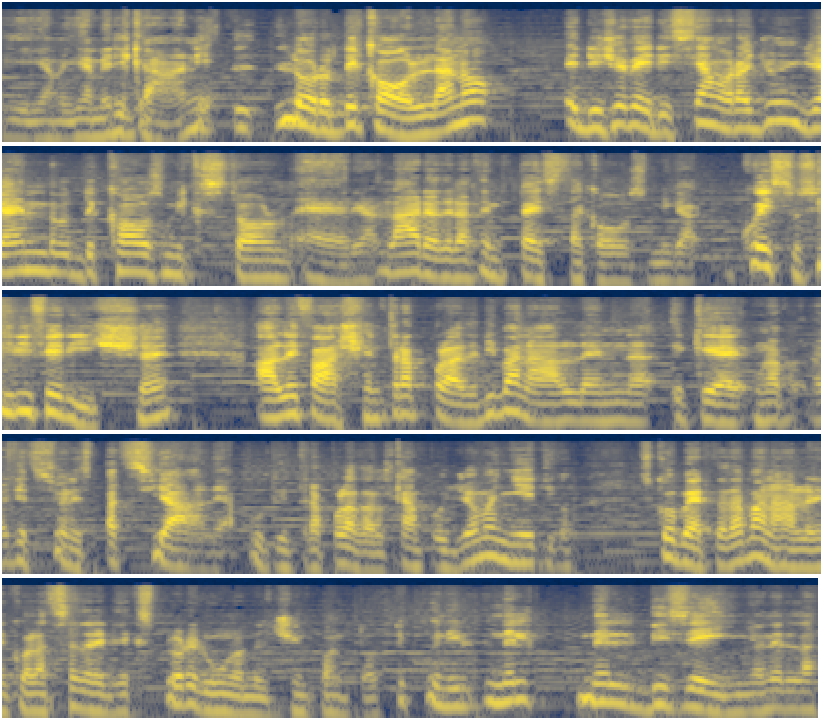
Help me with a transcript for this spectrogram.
gli americani, loro decollano e dice vedi stiamo raggiungendo the cosmic storm area l'area della tempesta cosmica. Questo si riferisce alle fasce intrappolate di Van Allen che è una radiazione spaziale appunto intrappolata dal campo geomagnetico scoperta da Van Allen con la satellite Explorer 1 nel 58 e quindi nel, nel disegno nella-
